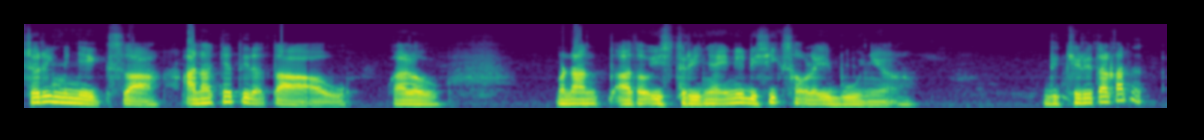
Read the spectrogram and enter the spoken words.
sering menyiksa. Anaknya tidak tahu kalau menant atau istrinya ini disiksa oleh ibunya. Diceritakan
